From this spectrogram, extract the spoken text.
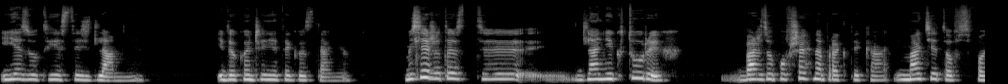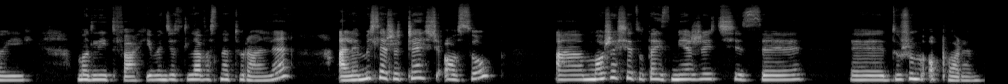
Jezu, Ty jesteś dla mnie. I dokończenie tego zdania. Myślę, że to jest y, dla niektórych bardzo powszechna praktyka i macie to w swoich modlitwach i będzie to dla Was naturalne, ale myślę, że część osób a może się tutaj zmierzyć z y, dużym oporem.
